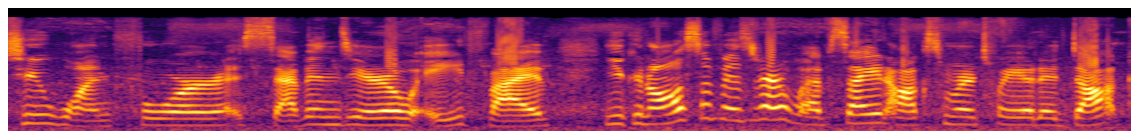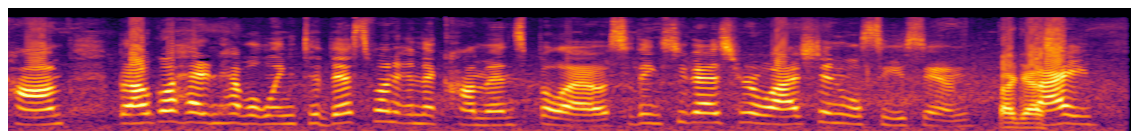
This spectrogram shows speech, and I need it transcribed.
214 7085. You can also visit our website, oxmoortoyota.com, but I'll go ahead and have a link to this one in the comments below. So, thanks you guys for watching. We'll see you soon. Bye, guys. Bye.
